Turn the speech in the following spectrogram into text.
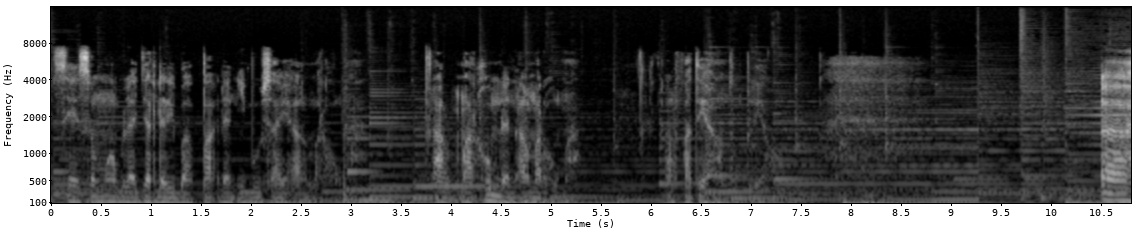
Saya semua belajar dari bapak dan ibu saya almarhumah. Almarhum dan almarhumah. Al-Fatihah untuk beliau. Uh,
